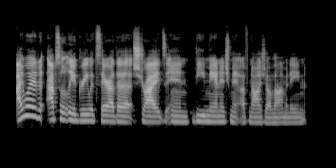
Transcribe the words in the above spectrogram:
I would absolutely agree with Sarah the strides in the management of nausea vomiting.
